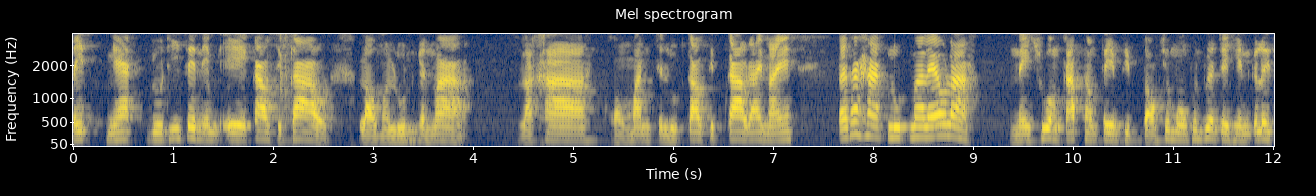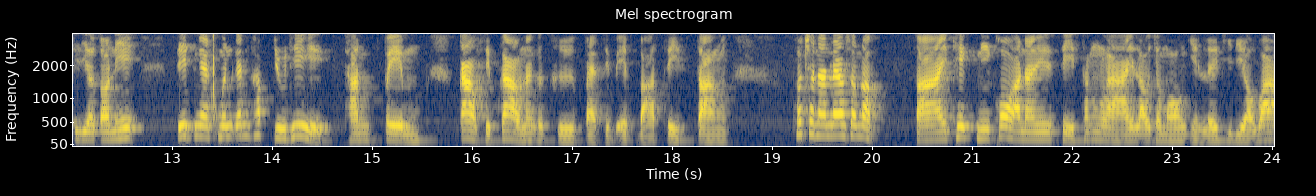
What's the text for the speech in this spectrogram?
ติดแงกอยู่ที่เส้น MA 99 เรามาลุ้นกันว่า ราคาของมันจะหลุด 99 ได้ไหม แต่ถ้าหากหลุดมาแล้วล่ะ ในช่วงกราฟทำเฟรม 12 ชั่วโมงเพื่อนๆจะเห็นกันเลยทีเดียวตอนนี้ ติดแงกเหมือนกันครับอยู่ที่ทันเฟรม 99 นั่นก็คือ 81 บาท 4 สตางค์เพราะฉะนั้นแล้วสำหรับสายเทคนิคอ analysis ทั้งหลาย เราจะมองเห็นเลยทีเดียวว่า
